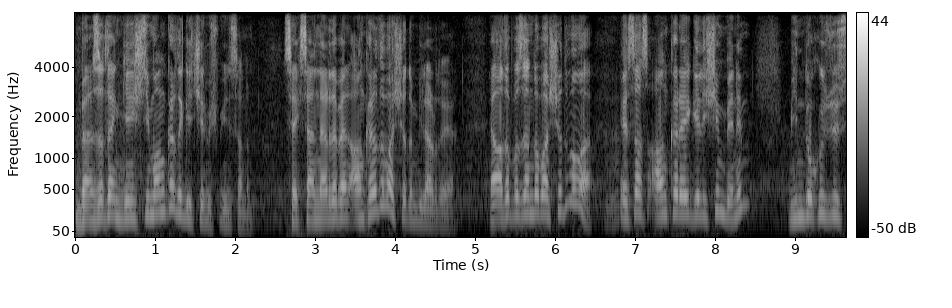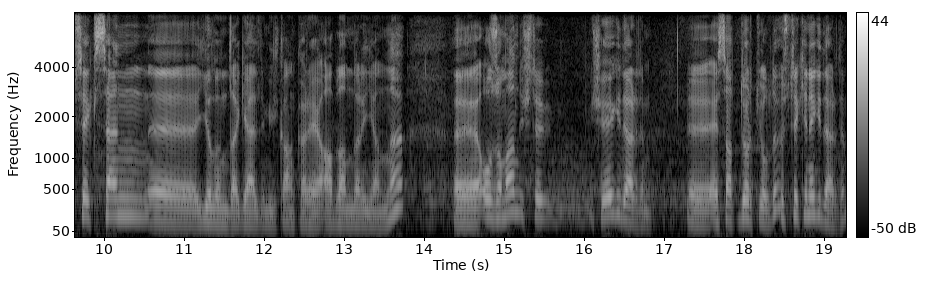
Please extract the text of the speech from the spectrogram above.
Ben zaten gençliğimi Ankara'da geçirmiş bir insanım. 80'lerde ben Ankara'da başladım bilardoya. Ya Adapazarı'nda başladım ama esas Ankara'ya gelişim benim 1980 e, yılında geldim ilk Ankara'ya ablamların yanına. Ee, o zaman işte şeye giderdim. Ee, Esat 4 yolda Öztekin'e giderdim.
